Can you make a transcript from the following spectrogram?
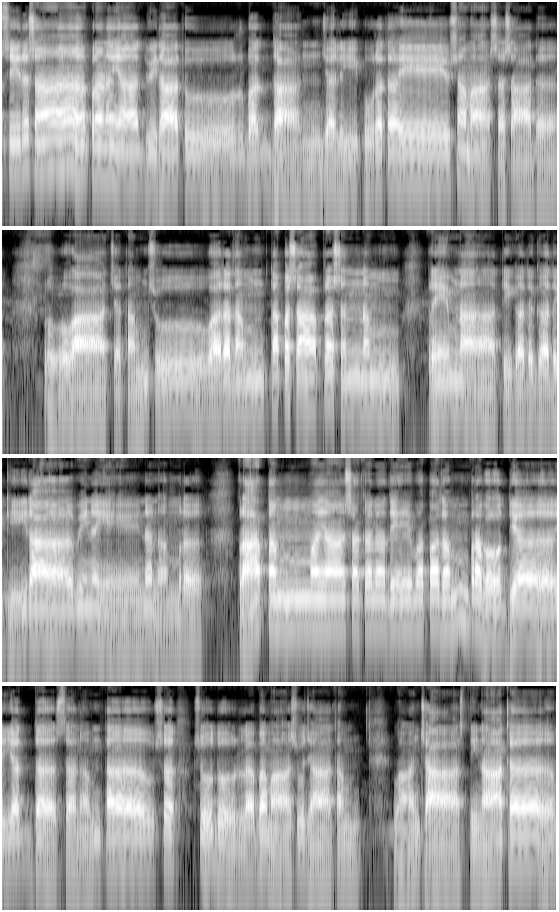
शिरसा प्रणयाद्विधातुर्बद्धाञ्जलिपुरत एव समाससाद प्रोवाच तं सुवरदं तपसा प्रसन्नं प्रेम्णातिगद्गद्गिरा विनयेन नम्र। प्राप्तं मया सकलदेवपदं प्रबोध्य यद्दर्शनं तव सुदुर्लभमाशु जातम् वाञ्छास्ति नाथ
